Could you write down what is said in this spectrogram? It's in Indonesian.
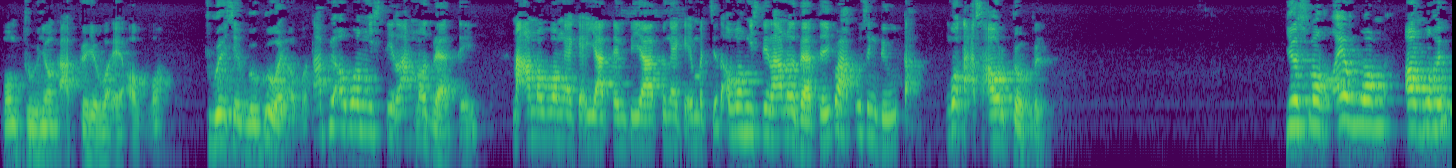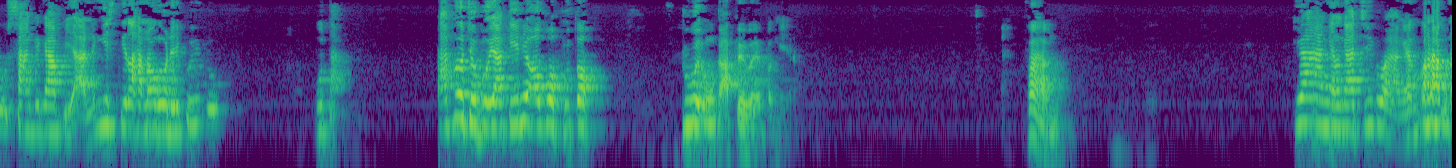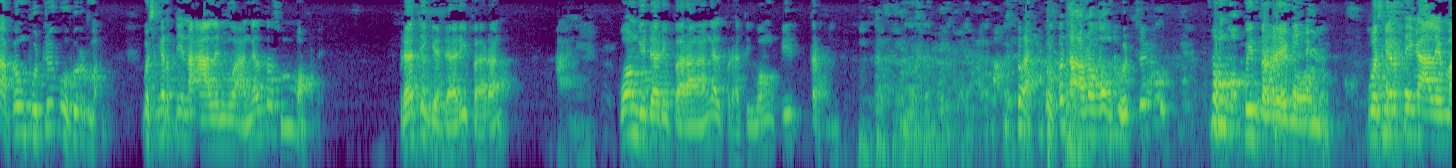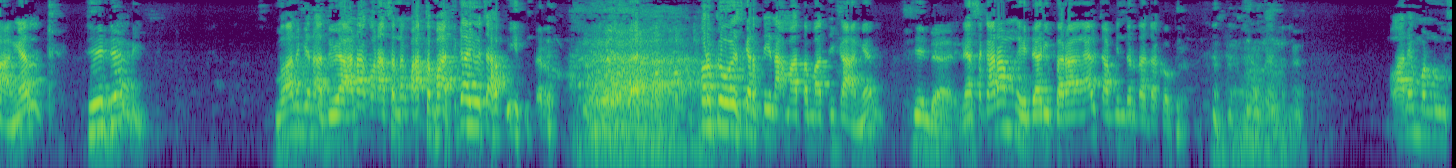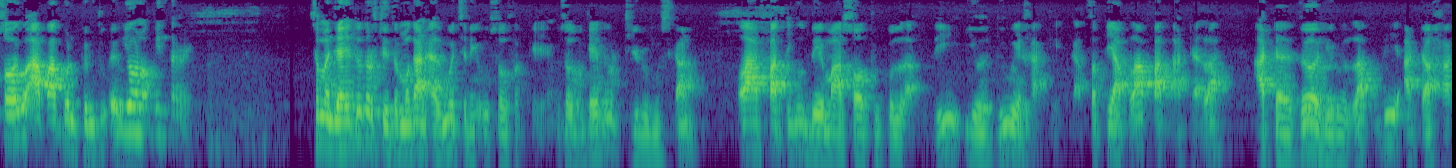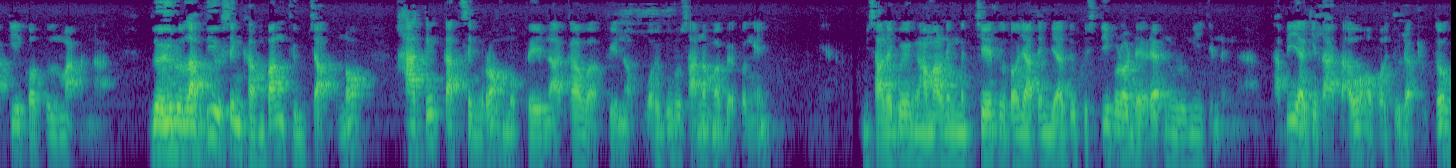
Wong dunya kabeh ya wae Allah. Duwe sing mbunggu wae Allah, tapi Allah ngistilahno zate. Nak ana wong ngekek yatim piatu ngekek masjid, Allah ngistilahno zate iku aku sing diutang. Engko tak sahur double. Ya pokoke wong Allah iku saking apikane ngistilahno ngene iku iku utang. Tapi aja mbok yakini Allah butuh duit wong kabeh wae pengira. Paham? Ya angel ngaji ku angel, malah aku nak bodho ku hormat. Wis ngerti nak alim ku angel terus emoh. Berarti gak dari barang. Wong dari barang angel berarti wong pinter. Kok tak ana wong bodho ku wong kok pinter e ngono. Wis ngerti ngalim angel, dia dari. Mulane kena duwe anak kok ora seneng matematika yo cah pinter. Mergo wis ngerti nak matematika angel hindari. Nah sekarang menghindari barang angel cah pinter tak cakep. Mulane menuso itu apa pun bentuknya yo ono pinter. Semenjak itu terus ditemukan ilmu jenis usul fikih. Usul fikih itu dirumuskan lafat itu demasodukul lafzi yo duwe hakikat. Setiap lafat adalah ada zahirul lafzi, ada hakikatul makna. Zahirul lafzi sing gampang diucapno, hakikat sing roh mau benaka wa bena. Wah itu urusane mbek pengen. Misalnya gue ngamal ning masjid atau yatim piatu Gusti kalau derek nulungi jenengan. Tapi ya kita tahu Allah itu tidak butuh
